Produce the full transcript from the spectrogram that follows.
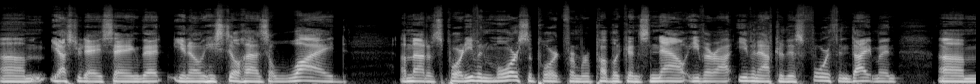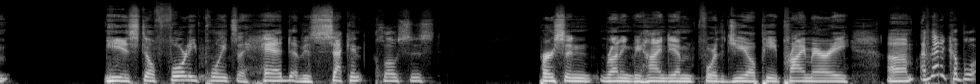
um, yesterday saying that you know he still has a wide amount of support, even more support from Republicans now, even even after this fourth indictment. Um, he is still 40 points ahead of his second closest person running behind him for the GOP primary. Um, I've got a couple.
